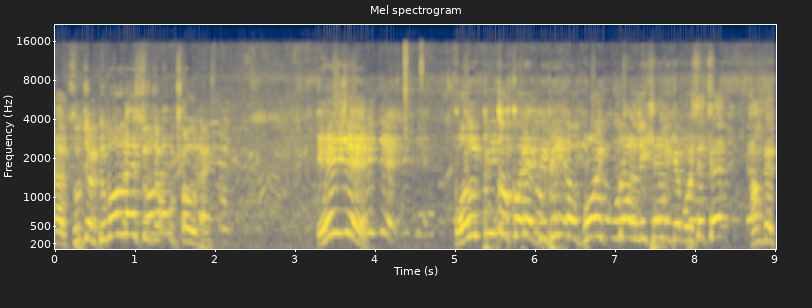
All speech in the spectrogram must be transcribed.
হ্যাঁ সূর্য ডুবেও নাই, সূর্য উঠেও নাই। এই যে কল্পিত করে বিভিন্ন বই পুরাণ লিখে লিখে বসেছে, আমাদের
